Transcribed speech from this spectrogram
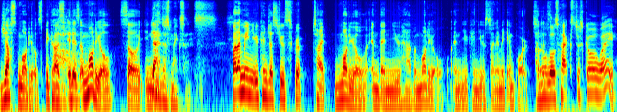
Just modules, because it is a module, so you need That does make sense. But I mean, you can just use script type module, and then you have a module, and you can use dynamic import. So And all those hacks just go away.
